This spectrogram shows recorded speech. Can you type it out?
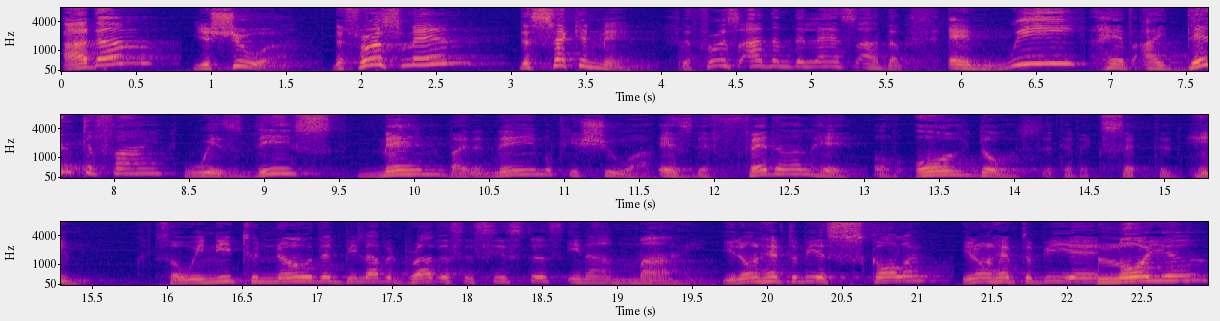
Adam, Yeshua. The first man, the second man. The first Adam, the last Adam. And we have identified with this man by the name of Yeshua as the federal head of all those that have accepted him. So we need to know that, beloved brothers and sisters, in our mind. You don't have to be a scholar. You don't have to be a lawyer.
